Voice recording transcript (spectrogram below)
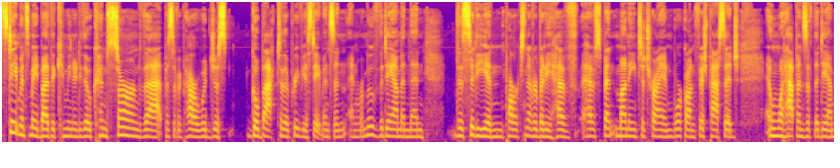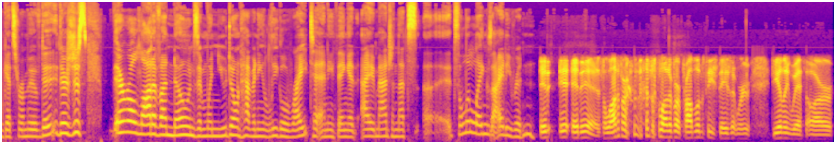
statements made by the community though concerned that Pacific Power would just go back to their previous statements and, and remove the dam. And then the city and parks and everybody have have spent money to try and work on fish passage. And what happens if the dam gets removed? There's just there are a lot of unknowns. And when you don't have any legal right to anything it, i imagine that's uh, it's a little anxiety ridden. It, it, it is. A lot of our a lot of our problems these days that we're dealing with are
